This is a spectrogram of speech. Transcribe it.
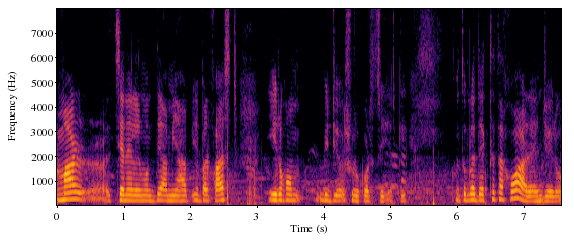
আমার চ্যানেলের মধ্যে আমি এবার ফার্স্ট এরকম ভিডিও শুরু করছি আর কি। তো তোমরা দেখতে থাকো আর এনজয় করো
